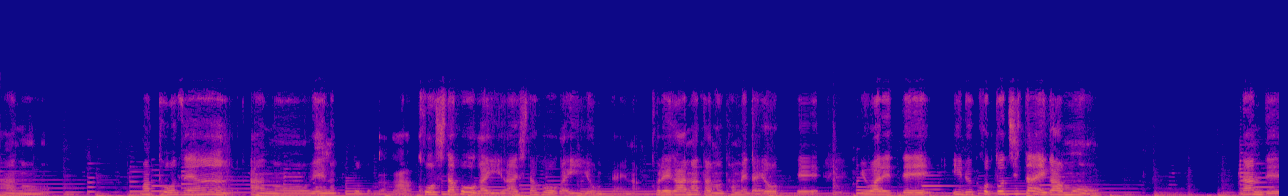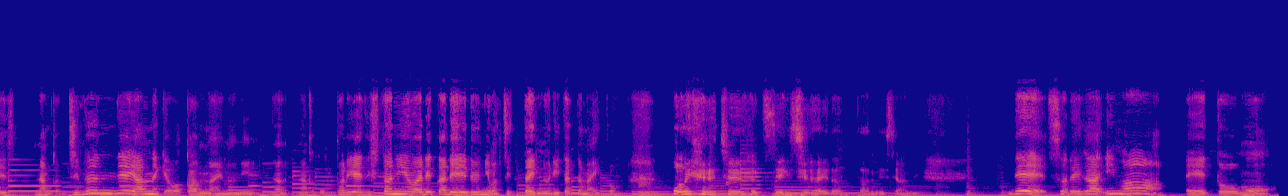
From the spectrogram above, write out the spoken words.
あのまあ、当然あの上の人とかがこうした方がいいああした方がいいよみたいなこれがあなたのためだよって言われていること自体がもうなんでなんか自分でやんなきゃ分かんないのにななんかこうとりあえず人に言われたレールには絶対乗りたくないと。そういう中学生時代だったんですよね。でそれが今、えー、とも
